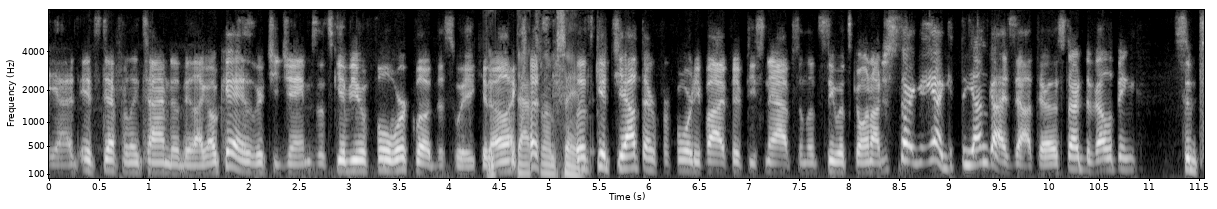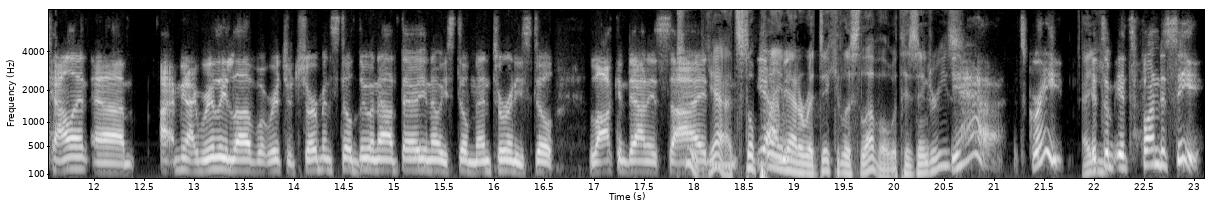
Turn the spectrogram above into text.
yeah, it's definitely time to be like, okay, Richie James, let's give you a full workload this week. You know, like That's let's- what I'm saying. Let's get you out there for 45, 50 snaps and let's see what's going on. Just start, yeah, get the young guys out there. Let's start developing some talent. Um, I mean, I really love what Richard Sherman's still doing out there. You know, he's still mentoring, he's still locking down his side. Dude, yeah, it's still Yeah, I playing mean, at a ridiculous level with his injuries. Yeah, it's great. Uh, It's you- a, it's fun to see.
